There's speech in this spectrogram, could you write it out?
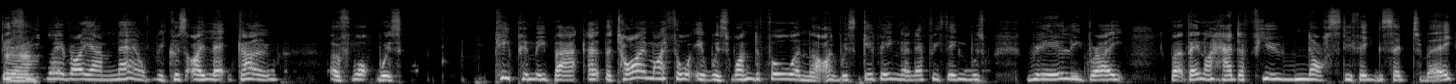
this yeah. is where I am now because I let go of what was keeping me back. At the time, I thought it was wonderful and that I was giving and everything was really great. But then I had a few nasty things said to me,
